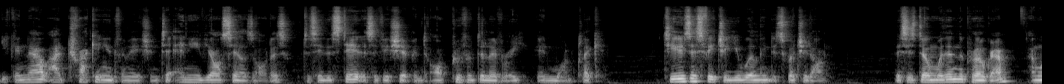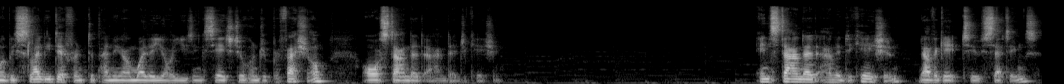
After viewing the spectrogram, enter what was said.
you can now add tracking information to any of your sales orders to see the status of your shipment or proof of delivery in one click. To use this feature, you will need to switch it on. This is done within the program and will be slightly different depending on whether you're using Sage 200 Professional or Standard and Education. In Standard and Education, navigate to Settings,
